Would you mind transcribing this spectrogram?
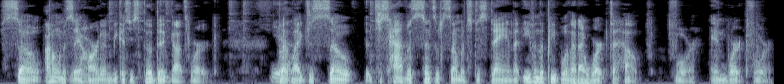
so I don't want to say mm. hardened because you still did God's work. Yeah. But like just so just have a sense of so much disdain that even the people that I worked to help for and worked for,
